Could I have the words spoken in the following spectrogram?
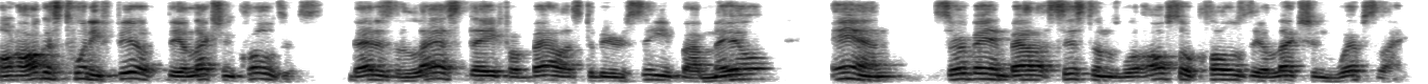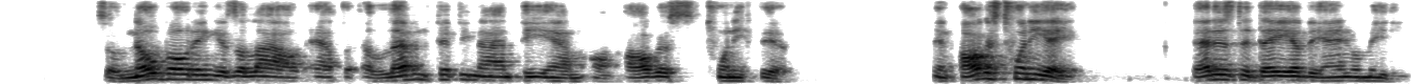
On August 25th, the election closes. That is the last day for ballots to be received by mail, and survey and ballot systems will also close the election website. So no voting is allowed after 11:59 p.m. on August 25th. And August 28th, that is the day of the annual meeting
